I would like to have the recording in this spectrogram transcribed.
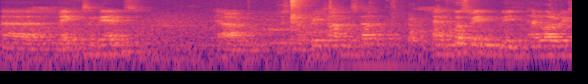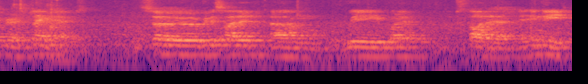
uh, making some games, um, just our free time and stuff. And of course, we, we had a lot of experience playing games. So we decided um, we want to start a, an indie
